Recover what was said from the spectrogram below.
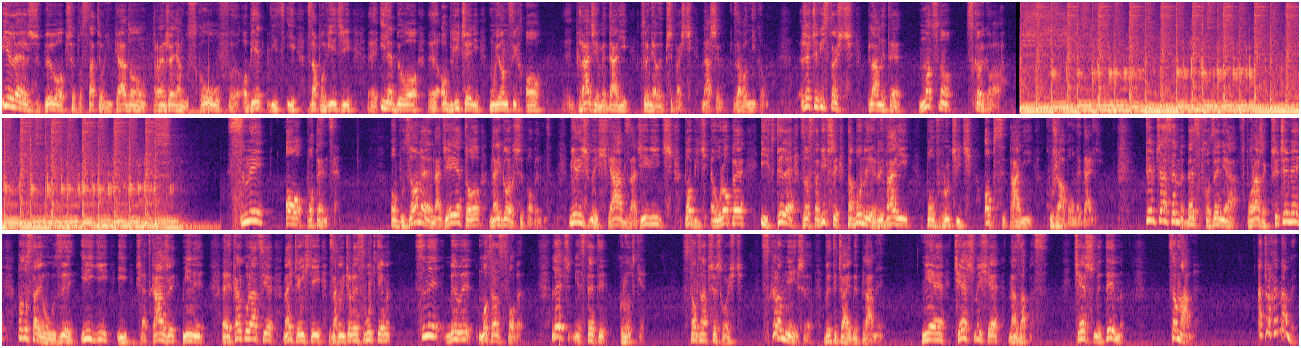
Ileż było przed ostatnią olimpiadą prężenia muskułów, obietnic i zapowiedzi, e, ile było e, obliczeń mówiących o e, gradzie medali, które miały przypaść naszym zawodnikom. Rzeczywistość plany te mocno skorygowała. Sny o potędze. Obudzone nadzieje to najgorszy popęd. Mieliśmy świat zadziwić, pobić Europę i w tyle, zostawiwszy tabuny rywali, powrócić obsypani kurzawą medali. Tymczasem bez wchodzenia w porażek przyczyny pozostają łzy igi i siatkarzy, miny, e, kalkulacje najczęściej zakończone smutkiem. Sny były mocarstwowe, lecz niestety krótkie. Stąd na przyszłość skromniejsze wytyczajmy plany. Nie cieszmy się na zapas. Cieszmy tym, co mamy. A trochę mamy.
